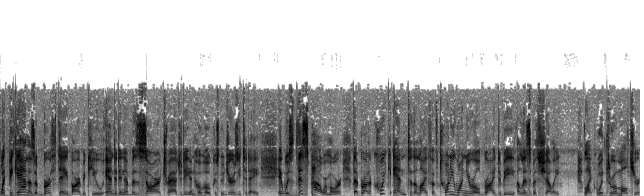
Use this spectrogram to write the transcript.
What began as a birthday barbecue ended in a bizarre tragedy in Ho-Ho-Kus, New Jersey today. It was this power mower that brought a quick end to the life of 21 year old bride to be Elizabeth Shelley. Like wood through a mulcher,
